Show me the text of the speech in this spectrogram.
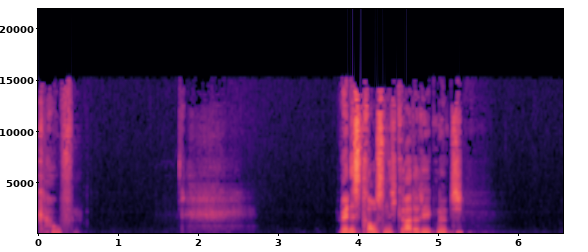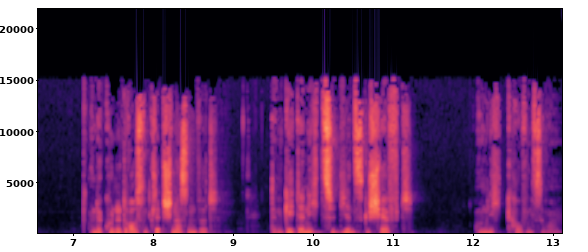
kaufen. Wenn es draußen nicht gerade regnet und der Kunde draußen klitschnassen wird, dann geht er nicht zu dir ins Geschäft, um nicht kaufen zu wollen.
